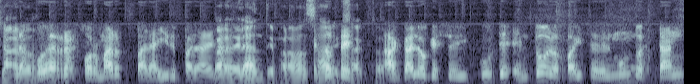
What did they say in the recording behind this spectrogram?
Las podés reformar para ir para adelante. Para adelante, para avanzar, exacto. Acá lo que se discute, en todos los países del mundo están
